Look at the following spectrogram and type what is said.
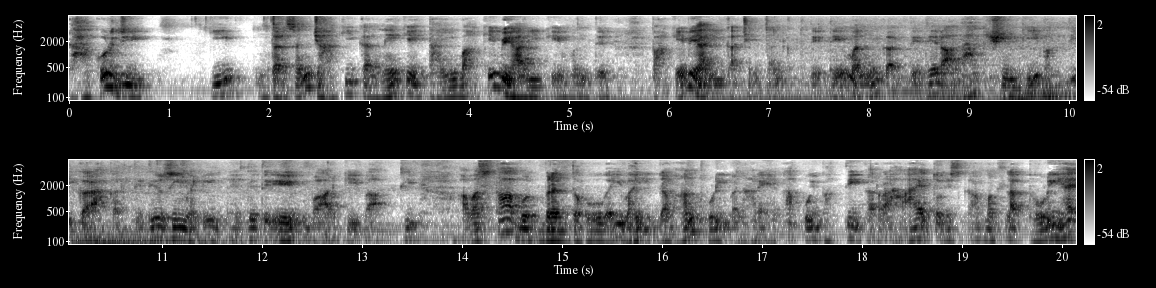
ठाकुर जी की दर्शन झांकी करने के ताई बांके बिहारी के मंदिर, बांके बिहारी का चिंतन करते थे, मनन करते थे राधा कृष्ण की भक्ति करा करते थे, उसी में ही रहते थे, एक बार की बात थी। अवस्था वृद्ध हो गई, भाई, जवान थोड़ी बना रहेगा, कोई भक्ति कर रहा है तो इसका मतलब थोड़ी है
